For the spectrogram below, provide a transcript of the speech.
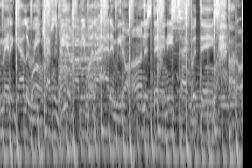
Me, made a gallery. Captions be about me, but not adding me. Don't understand these type of things. I don't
